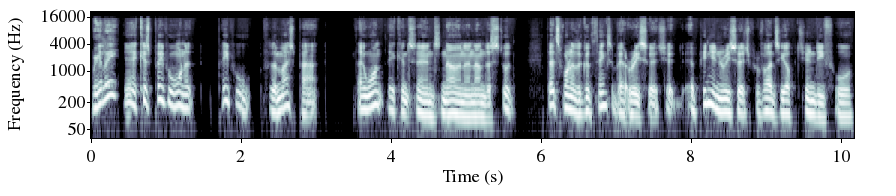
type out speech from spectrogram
Really? Yeah, because people want it. People, for the most part, they want their concerns known and understood. That's one of the good things about research. Opinion research provides the opportunity for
